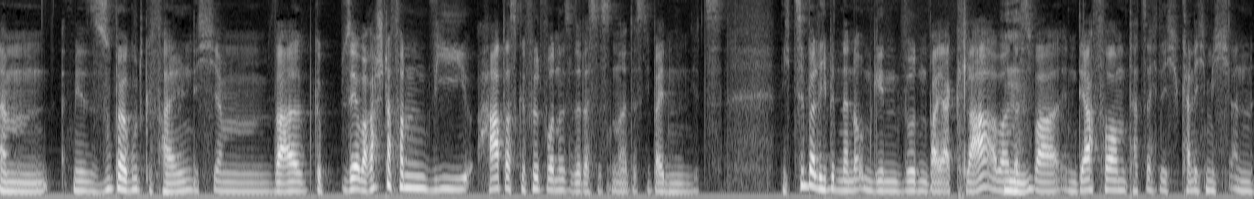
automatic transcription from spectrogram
Ähm, hat mir super gut gefallen. Ich ähm, war sehr überrascht davon, wie hart das geführt worden ist. Also, dass, es, ne, dass die beiden jetzt nicht zimperlich miteinander umgehen würden, war ja klar, aber mhm. das war in der Form tatsächlich, kann ich mich an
